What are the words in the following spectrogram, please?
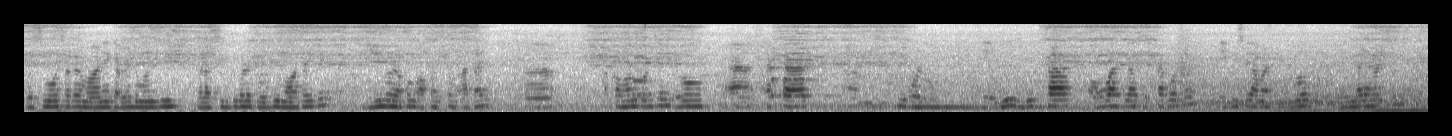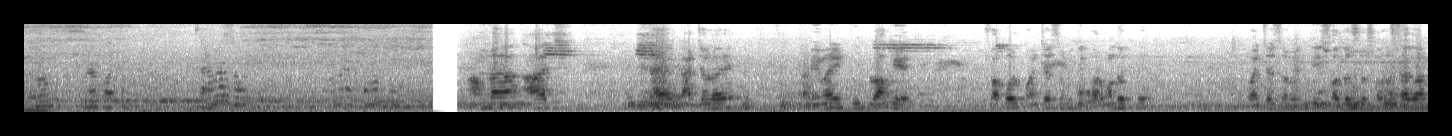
পশ্চিমবঙ্গ সরকারের মাননীয় ক্যাবিনেট মন্ত্রী যারা সিদ্দিকুল্লাহ চৌধুরী মহাশয়কে বিভিন্ন রকম অকথ্য ভাষায় আক্রমণ করছেন এবং একটা কী বলব যে মি- মিথ্যা অপবাদ দেওয়ার চেষ্টা করছেন এই বিষয়ে আমার তীব্র নিন্দা জানাচ্ছি এবং ওনার কথা আমরা আজ বিধায়ক কার্যালয়ে মেমারি টু ব্লকের সকল পঞ্চায়েত সমিতির কর্মাধ্যক্ষ, পঞ্চায়েত সমিতির সদস্য সদস্যগণ,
